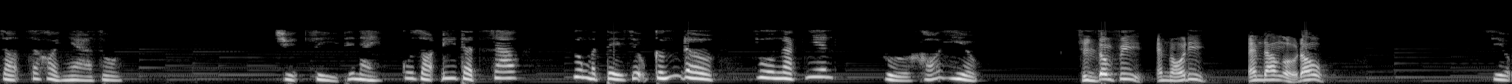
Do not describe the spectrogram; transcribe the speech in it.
dọn ra khỏi nhà rồi. Chuyện gì thế này, cô dọn đi thật sao? Gương mặt tề diệu cứng đờ, vừa ngạc nhiên, vừa khó hiểu. Trình Tâm Phi, em nói đi, em đang ở đâu? Diệu,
